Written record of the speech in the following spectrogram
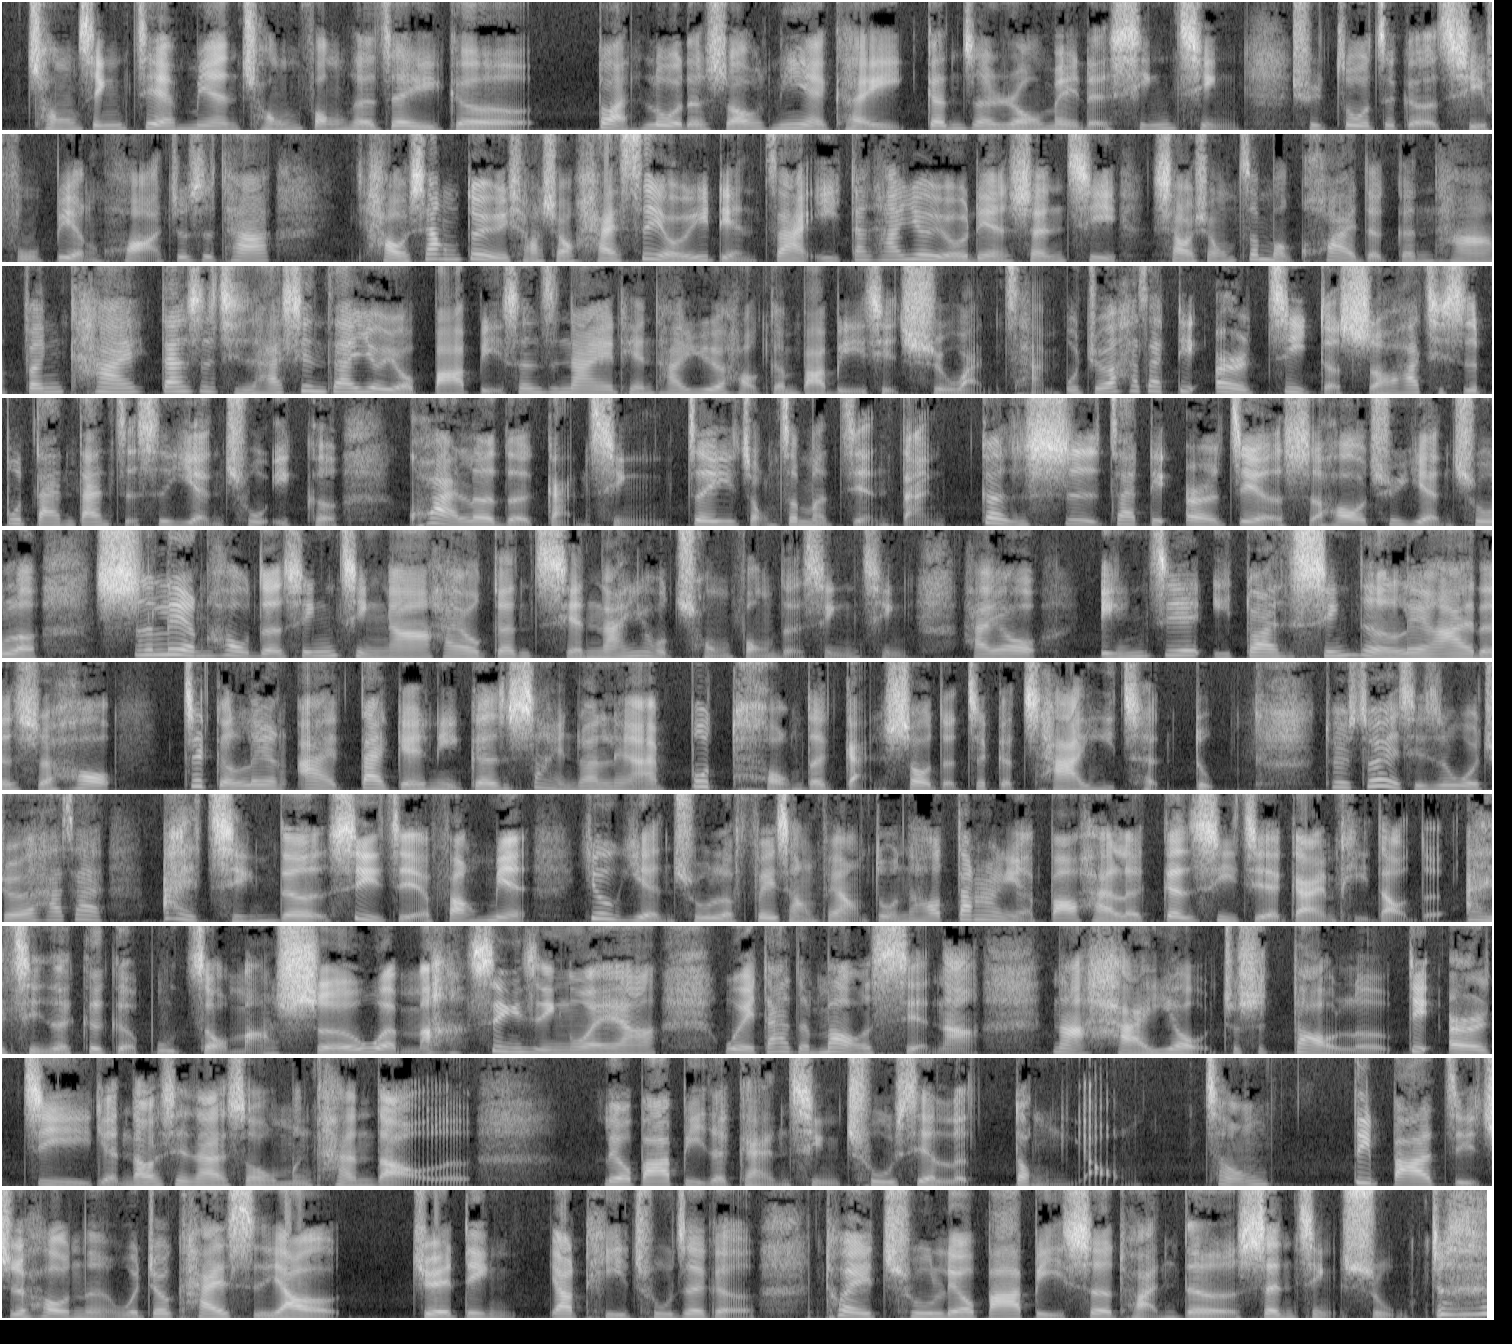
重新见面、重逢的这一个段落的时候，你也可以跟着柔美的心情去做这个起伏变化，就是他。好像对于小熊还是有一点在意，但他又有点生气。小熊这么快的跟他分开，但是其实他现在又有芭比，甚至那一天他约好跟芭比一起吃晚餐。我觉得他在第二季的时候，他其实不单单只是演出一个快乐的感情这一种这么简单，更是在第二季的时候去演出了失恋后的心情啊，还有跟前男友重逢的心情，还有迎接一段新的恋爱的时候。这个恋爱带给你跟上一段恋爱不同的感受的这个差异程度。对，所以其实我觉得他在爱情的细节方面又演出了非常非常多，然后当然也包含了更细节刚才提到的爱情的各个步骤嘛，舌吻嘛，性行为啊，伟大的冒险啊，那还有就是到了第二季演到现在的时候，我们看到了刘芭比的感情出现了动摇。从第八集之后呢，我就开始要决定要提出这个退出刘芭比社团的申请书，就是。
